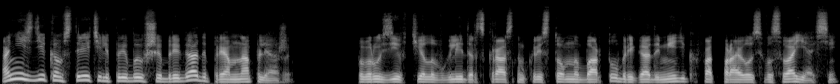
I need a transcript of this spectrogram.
Они с Диком встретили прибывшие бригады прямо на пляже. Погрузив тело в глидер с красным крестом на борту, бригада медиков отправилась в Освояси.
